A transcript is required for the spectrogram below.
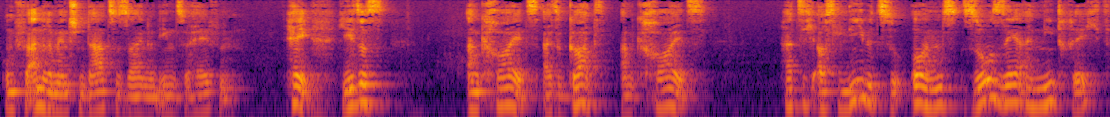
um für andere Menschen da zu sein und ihnen zu helfen. Hey, Jesus am Kreuz, also Gott am Kreuz, hat sich aus Liebe zu uns so sehr erniedrigt,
